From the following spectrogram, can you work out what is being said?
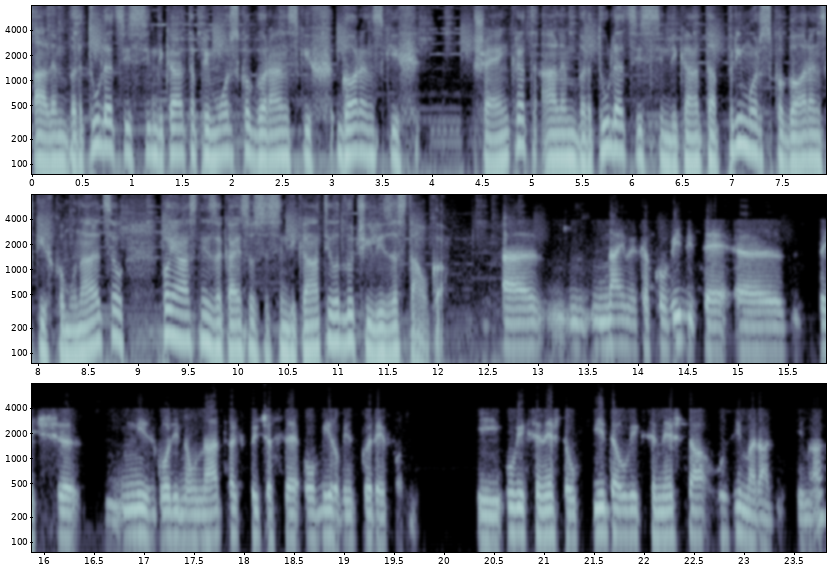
Alen Brtulec iz sindikata primorsko-goranskih Še enkrat Alen Brtulac iz sindikata Primorsko-Goranskih komunalcev pojasni, zakaj so se sindikati odločili za stavko. Uh, naime, kako vidite, uh, već niz godina unatrag priča se o mirovinskoj reformi. I uvijek se nešto ukida, uvijek se nešto uzima radnicima,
